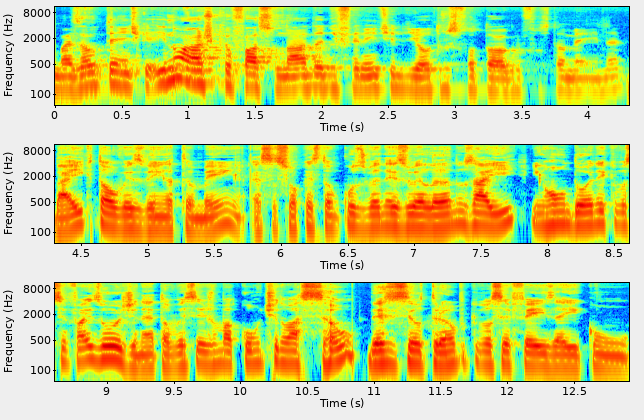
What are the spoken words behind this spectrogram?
Mais autêntica. E não acho que eu faço nada diferente de outros fotógrafos também, né? Daí que talvez venha também essa sua questão com os venezuelanos aí em Rondônia que você faz hoje, né? Talvez seja uma continuação desse seu trampo que você fez aí com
